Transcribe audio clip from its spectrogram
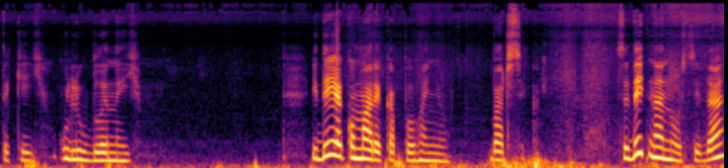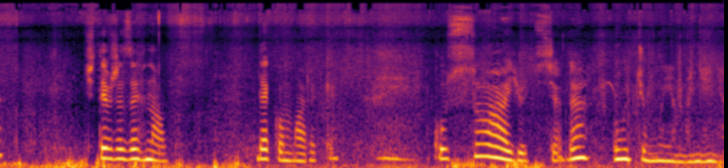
такий улюблений. Іди я комарика поганю, Барсик. Сидить на носі, да? Чи ти вже загнав? Де комарики? Кусаються, да? Ой, моя маняня.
